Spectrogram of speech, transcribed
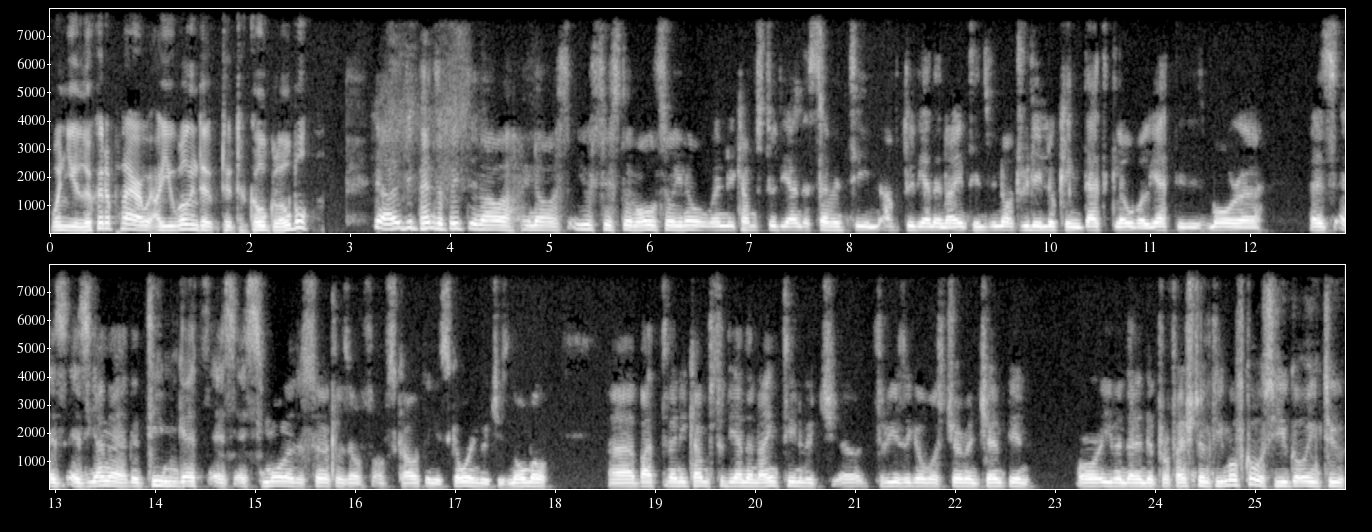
when you look at a player? Are you willing to, to, to go global? Yeah, it depends a bit in our in our youth system. Also, you know, when it comes to the under 17 up to the under 19s, we're not really looking that global yet. It is more uh, as as as younger the team gets, as as smaller the circles of, of scouting is going, which is normal. Uh, but when it comes to the under 19, which uh, three years ago was German champion, or even then in the professional team, of course you're going to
